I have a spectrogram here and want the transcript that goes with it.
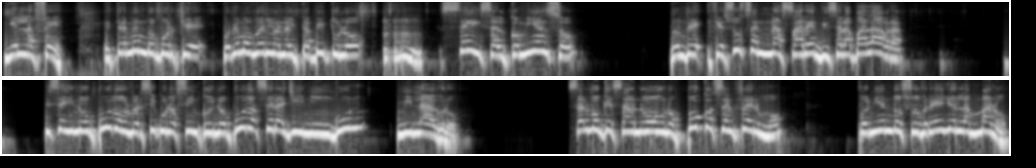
Y en la fe. Es tremendo porque podemos verlo en el capítulo 6 al comienzo, donde Jesús en Nazaret dice la palabra. Dice, y no pudo, el versículo 5, y no pudo hacer allí ningún milagro, salvo que sanó a unos pocos enfermos poniendo sobre ellos las manos.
